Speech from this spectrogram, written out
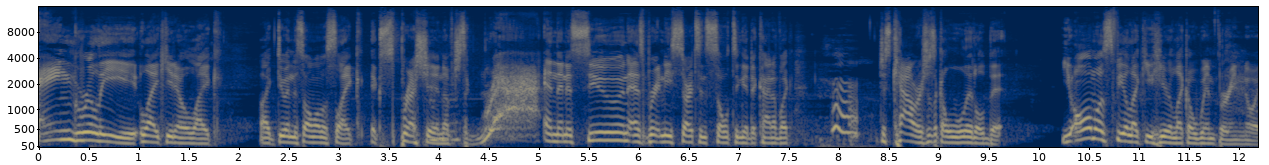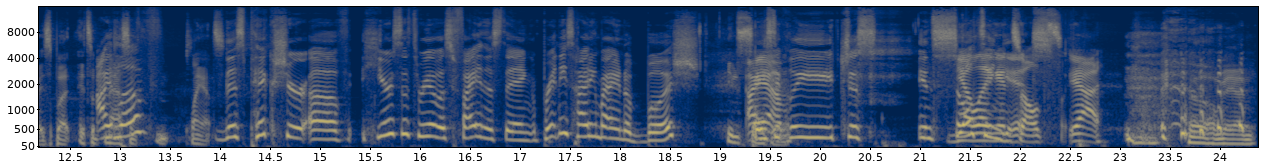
angrily like, you know, like like doing this almost like expression of just like Rah! and then as soon as Brittany starts insulting it, it kind of like just cowers just like a little bit. You almost feel like you hear like a whimpering noise, but it's a I massive love plants. This picture of here's the three of us fighting this thing. Brittany's hiding behind a bush, Insulting. basically just insulting Yelling it. insults. Yeah. Oh man!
